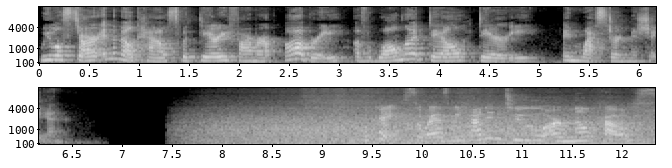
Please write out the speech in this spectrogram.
We will start in the milk house with dairy farmer Aubrey of Walnut Dale Dairy in Western Michigan. Okay, so as we head into our milk house,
